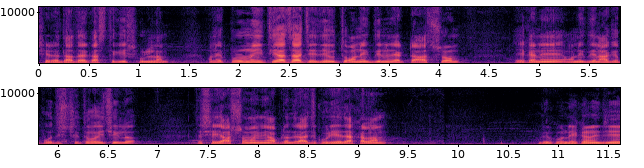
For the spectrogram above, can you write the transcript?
সেটা দাদার কাছ থেকেই শুনলাম। অনেক পুরনো ইতিহাস আছে, যেহেতু অনেক দিনের একটা আশ্রম, এখানে অনেক দিন আগে প্রতিষ্ঠিত হয়েছিল। তো সেই আশ্রম আমি আপনাদের আজ ঘুরিয়ে দেখালাম। দেখুন, এখানে যে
